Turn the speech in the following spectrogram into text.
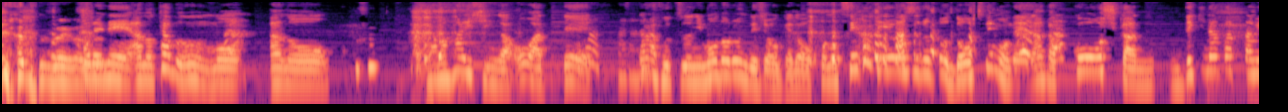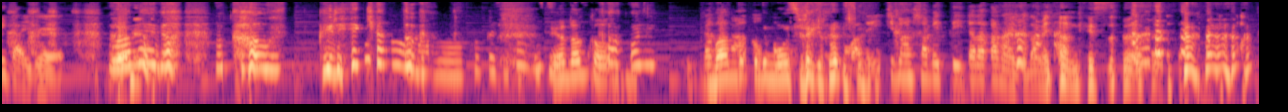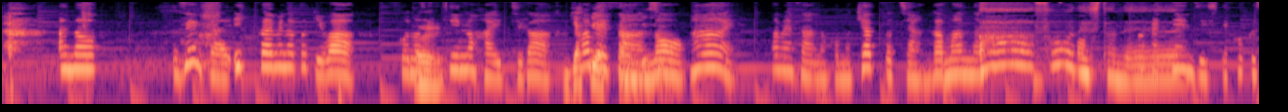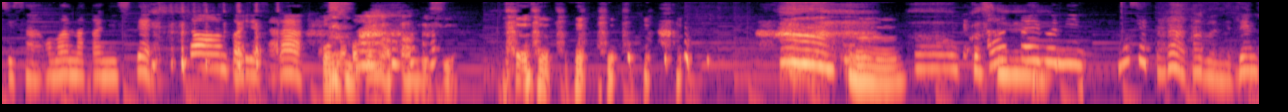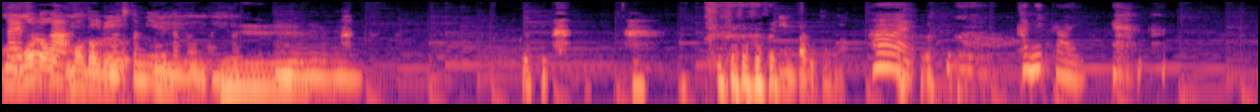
りがとうございます。これね、あの、多分もう、あの、生配信が終わって、たら普通に戻るんでしょうけど、この設定をするとどうしてもね、なんかこうしかできなかったみたいで、豆が、顔、グレーキャットがいや、なんか、顔に。バンドコで申し訳ないですここは。ね、一番喋っていただかないとダメなんです。あの、前回、1回目の時は、この写真の配置が、マ逆やメさ。んの、はい。マメさんのこのキャットちゃんが真ん中ああ、そうでしたなんかチェね。ンジして国士さんを真ん中にして、ドーンと入れたら、こんなことになったんですよ。うん。ああ、おかしい。アーカイブに載せたら多分ね、全体像戻がも戻る。うちょっと見えるかと思います。うん。うん。うん。インパクトが。はい。カニ会。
